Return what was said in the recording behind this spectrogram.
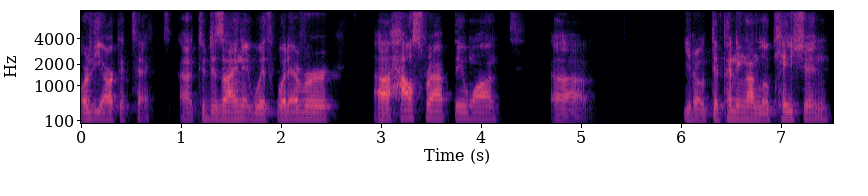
or the architect uh, to design it with whatever uh, house wrap they want, uh, you know, depending on location.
